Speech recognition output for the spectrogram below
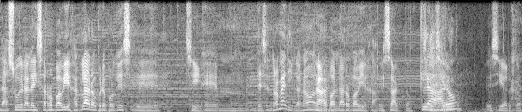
la suegra le dice ropa vieja, claro, pero porque es eh, Sí, eh, de Centroamérica, ¿no? La, ropa, la ropa vieja. exacto. Sí, Claro. es cierto. Es cierto.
